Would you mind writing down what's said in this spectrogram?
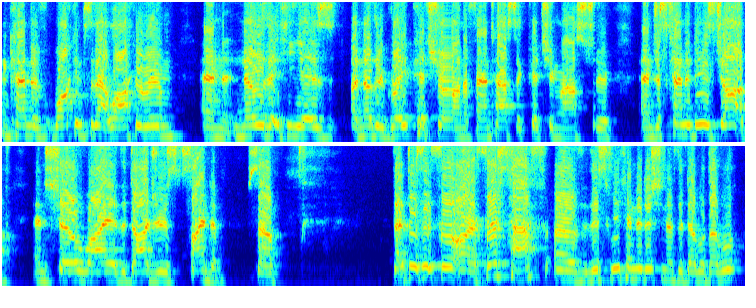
and kind of walk into that locker room and know that he is another great pitcher on a fantastic pitching roster and just kind of do his job and show why the Dodgers signed him. So that does it for our first half of this weekend edition of the Double Double.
